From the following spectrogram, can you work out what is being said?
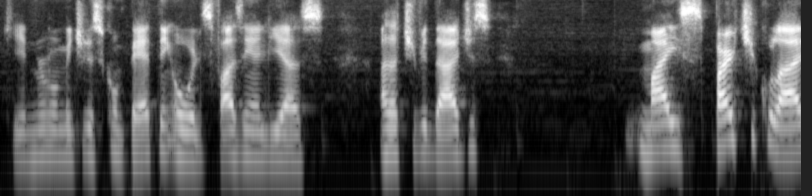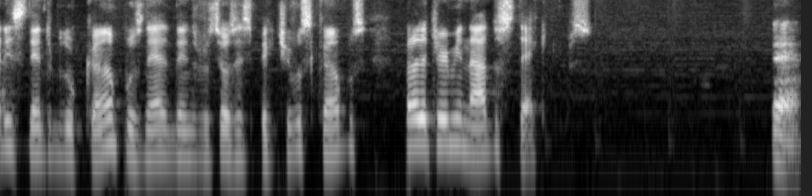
que normalmente eles competem ou eles fazem ali as, as atividades mais particulares dentro do campus, né, dentro dos seus respectivos campos, para determinados técnicos. É,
